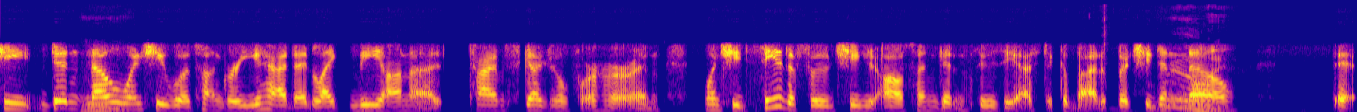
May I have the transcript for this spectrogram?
She didn't know Hmm. when she was hungry. You had to like be on a time schedule for her, and when she'd see the food, she'd all of a sudden get enthusiastic about it. But she didn't Really? know that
